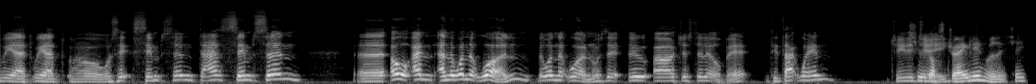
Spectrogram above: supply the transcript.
we had we had. Oh, was it Simpson? Daz Simpson. Uh, oh, and and the one that won, the one that won was it? Who are just a little bit? Did that win? Gina She G. was Australian, wasn't she?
